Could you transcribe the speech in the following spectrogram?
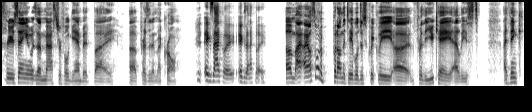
So you're saying it was a masterful gambit by uh, President Macron? Exactly, exactly. Um, I, I, also want to put on the table just quickly, uh, for the UK at least, I think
